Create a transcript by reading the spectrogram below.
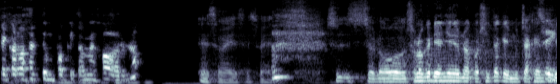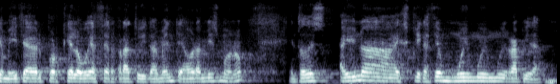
de conocerte un poquito mejor, no? Eso es, eso es. Solo, solo, quería añadir una cosita que hay mucha gente que me dice a ver por qué lo voy a hacer gratuitamente ahora mismo, ¿no? Entonces, hay una explicación muy, muy, muy rápida.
